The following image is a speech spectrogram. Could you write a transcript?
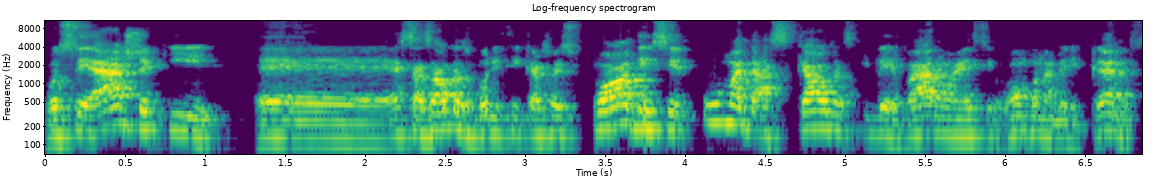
você acha que é, essas altas bonificações podem ser uma das causas que levaram a esse rombo na Americanas?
